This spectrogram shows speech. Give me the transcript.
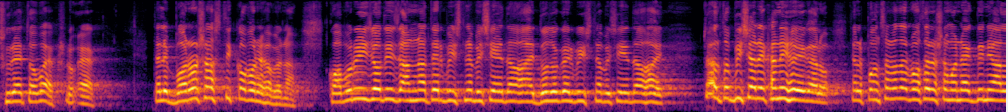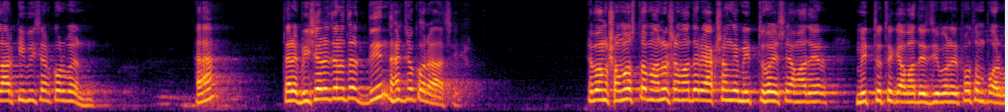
সুরায় তব একশো এক। তাহলে বড় শাস্তি কবরে হবে না। কবরেই যদি জান্নাতের বিছনা বিছিয়ে দেওয়া হয় দোজকের বিছনা বিছিয়ে দেওয়া হয়, তাহলে তো বিচার এখানেই হয়ে গেল। তাহলে পঞ্চাশ হাজার বছরের সমান একদিনে আল্লাহ আর কি বিচার করবেন? হ্যাঁ? তাহলে বিচারের জন্য তার দিন ধার্য করা আছে। এবং সমস্ত মানুষ আমাদের একসঙ্গে মৃত্যু হয়েছে, আমাদের মৃত্যু থেকে আমাদের জীবনের প্রথম পর্ব।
